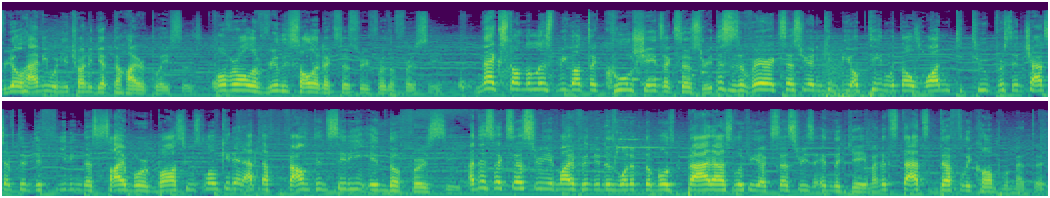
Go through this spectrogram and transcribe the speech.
real handy when you're trying to get to higher places. Overall, a really solid accessory for the first sea. Next on the list, we got the Cool Shades accessory. This is a rare accessory and can be obtained with a 1 to 2% chance after defeating the cyborg boss who's located at the Fountain City in the first sea. And this accessory, in my opinion, is one of the most badass looking accessories in the game, and its stats definitely complement it.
